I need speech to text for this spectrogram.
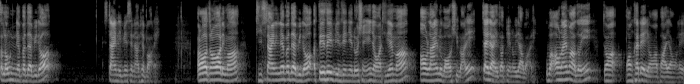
စလုံးတွေနဲ့ပတ်သက်ပြီးတော့ style တွေပြင်ဆင်တာဖြစ်ပါတယ်အဲ့တော့ကျွန်တော်ကဒီမှာဒီ style တွေနဲ့ပတ်သက်ပြီးတော့အသေးစိတ်ပြင်ဆင်ခြင်းလို့ရှိရင်ကျွန်တော်ကဒီထဲမှာ outline လို့ပါလို့ရှိပါတယ်ကြိုက်တာတွေသွားပြင်လို့ရပါတယ်ဥပမာ outline မှာဆိုရင်ကျွန်တော်ဘောင်ခတ်တဲ့ရောင်ကဘာရောင်လဲ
